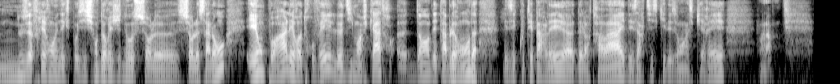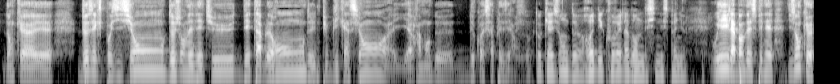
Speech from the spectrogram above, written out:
nous offriront une exposition d'originaux sur le, sur le salon, et on pourra les retrouver le dimanche 4 dans des tables rondes, les écouter parler de leur travail, des artistes qui les ont inspirés, voilà. Donc euh, deux expositions, deux journées d'études, des tables rondes, une publication, il y a vraiment de, de quoi se faire plaisir. Donc l'occasion de redécouvrir la bande dessinée espagnole. Oui, la bande dessinée. Disons que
